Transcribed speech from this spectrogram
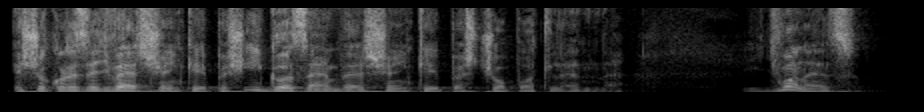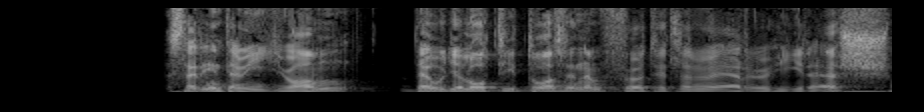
és akkor ez egy versenyképes, igazán versenyképes csapat lenne. Így van ez? Szerintem így van, de ugye Lotito azért nem föltétlenül erről híres,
